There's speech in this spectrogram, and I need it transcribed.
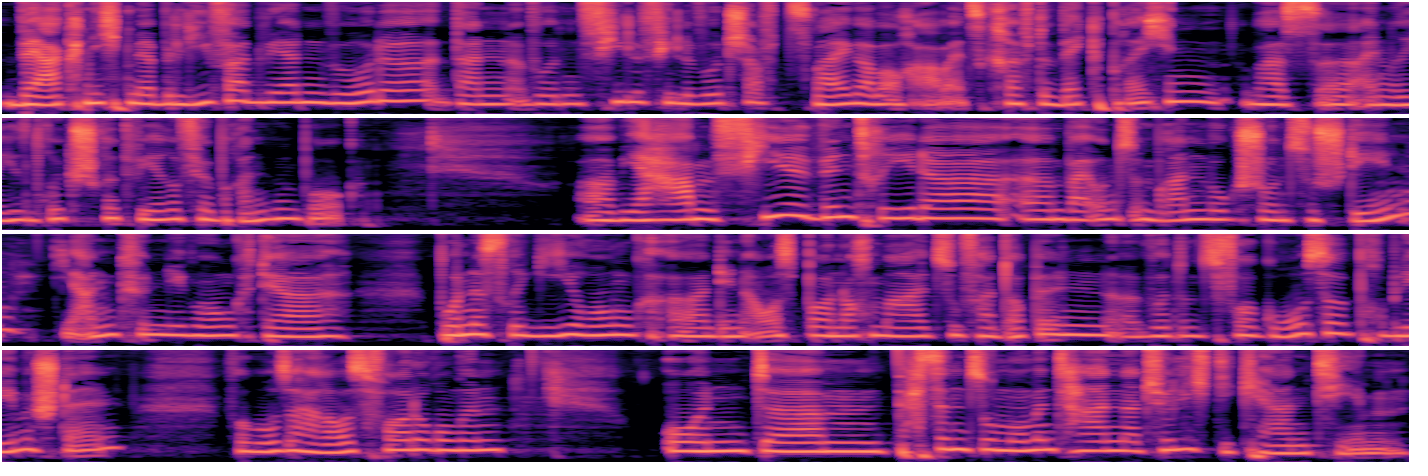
Werk nicht mehr beliefert werden würde, dann würden viele, viele Wirtschaftszweige, aber auch Arbeitskräfte wegbrechen, was äh, ein Riesenrückschritt wäre für Brandenburg. Äh, wir haben viel Windräder äh, bei uns in Brandenburg schon zu stehen. Die Ankündigung der Bundesregierung, den Ausbau nochmal zu verdoppeln, wird uns vor große Probleme stellen, vor große Herausforderungen. Und ähm, das sind so momentan natürlich die Kernthemen.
